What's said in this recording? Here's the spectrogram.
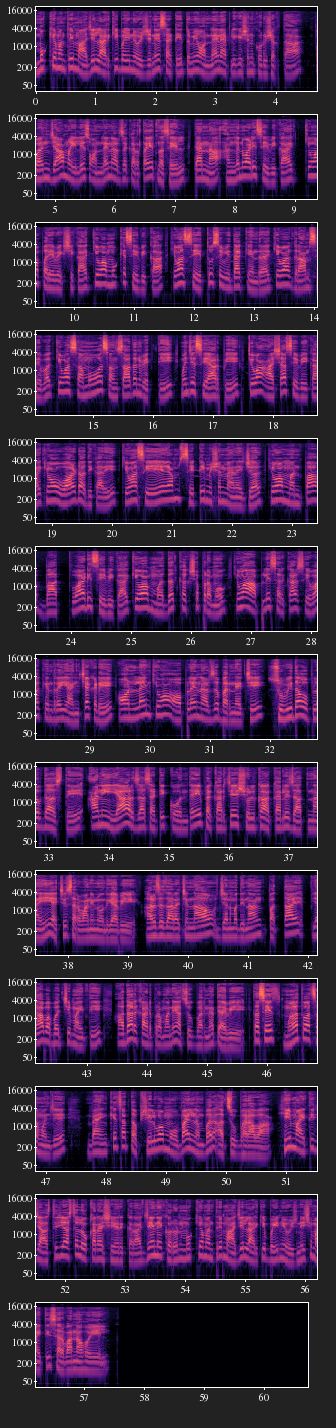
मुख्यमंत्री माझी लाडकी बहीण योजनेसाठी तुम्ही ऑनलाईन ॲप्लिकेशन करू शकता. पण ज्या महिलेस ऑनलाईन अर्ज करता येत नसेल त्यांना अंगणवाडी सेविका किंवा पर्यवेक्षिका किंवा मुख्य सेविका किंवा सेतू सुविधा केंद्र किंवा ग्रामसेवक किंवा समूह संसाधन व्यक्ती म्हणजे सी आर पी किंवा आशा सेविका किंवा वॉर्ड अधिकारी किंवा C M city mission manager किंवा मनपा बात बातवाडी सेविका किंवा मदत कक्ष प्रमुख किंवा आपले सरकार सेवा केंद्र यांच्याकडे ऑनलाईन किंवा ऑफलाईन अर्ज भरण्याची सुविधा उपलब्ध असते आणि या अर्जासाठी कोणत्याही प्रकारचे शुल्क आकारले जात नाही याची सर्वांनी नोंद घ्यावी. अर्जदाराचे नाव जन्मदिनांक पत्ता याबाबतची माहिती आधार कार्ड प्रमाणे अचूक भरण्यात यावी. तसेच महत्वाचं म्हणजे बँकेचा तपशील व मोबाईल नंबर अचूक भरावा. ही माहिती जास्तीत जास्त लोकांना शेअर करा जेणेकरून मुख्यमंत्री माझी लाडकी बहीण योजनेची माहिती सर्वांना होईल.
